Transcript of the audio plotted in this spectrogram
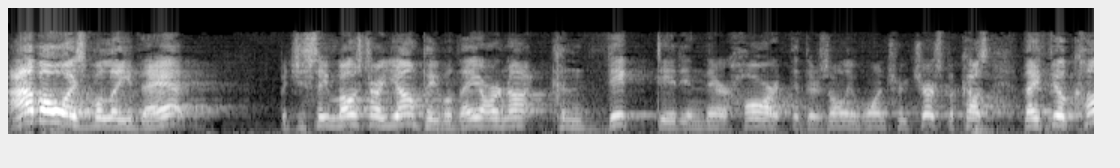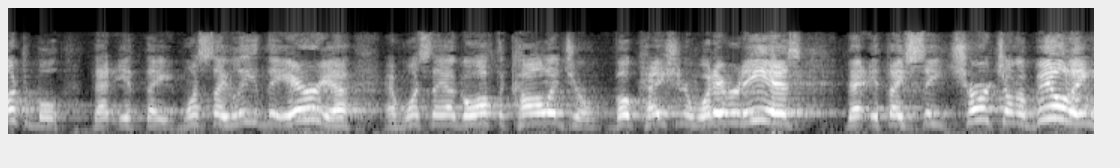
I've always believed that. But you see, most of our young people, they are not convicted in their heart that there's only one true church because they feel comfortable that if they, once they leave the area and once they go off to college or vocation or whatever it is, that if they see church on a building,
